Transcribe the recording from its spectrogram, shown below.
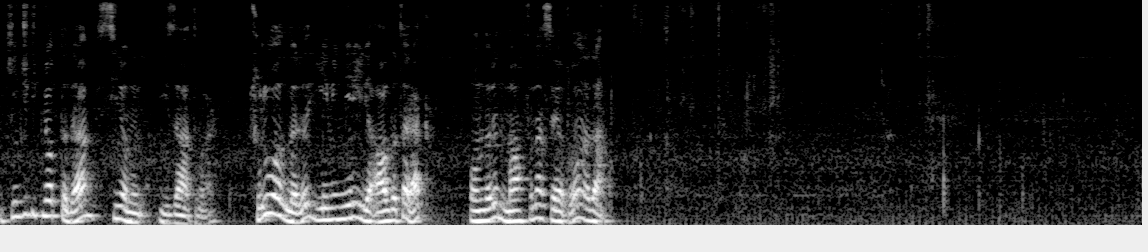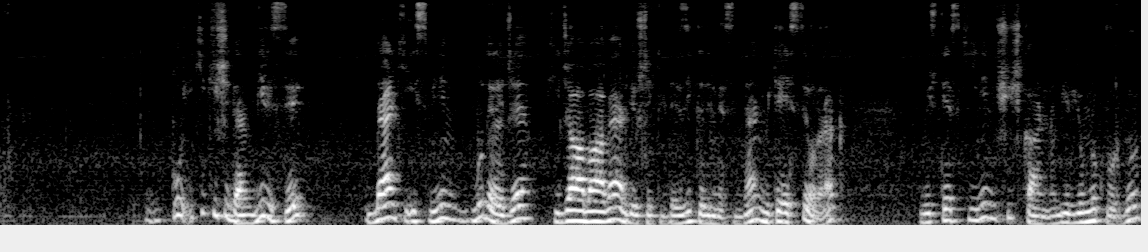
İkinci dipnotta da Sinon'un izahatı var. Truvalıları yeminleriyle aldatarak onların mahfına sebep olan adam. Bu iki kişiden birisi belki isminin bu derece hicabaver bir şekilde zikredilmesinden müteessir olarak müsteskinin şiş karnına bir yumruk vurdu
